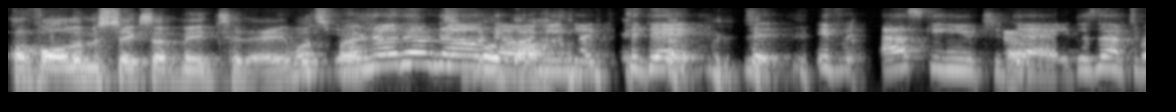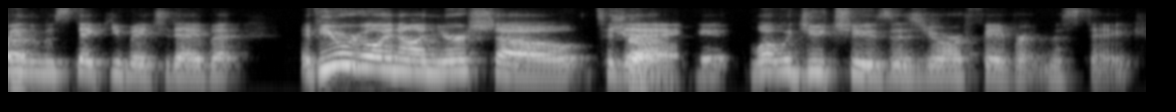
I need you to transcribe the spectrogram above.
of all the mistakes I've made today. What's my no, no, no, no. I mean, like today, if asking you today, yeah. it doesn't have to be right. the mistake you made today, but if you were going on your show today, sure. what would you choose as your favorite mistake?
